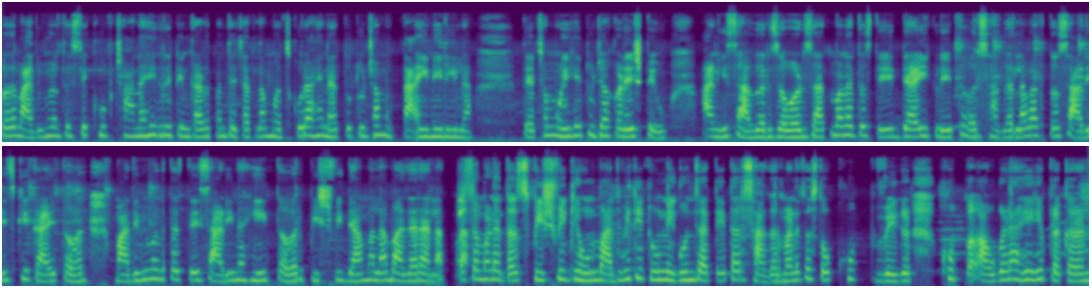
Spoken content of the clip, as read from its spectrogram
तर माधवी म्हणत असते खूप छान आहे ग्रीटिंग कार्ड पण त्याच्यातला मजकूर आहे ना तो तुझ्या मुक्ता आईने लिहिला. त्याच्यामुळे हे तुझ्याकडेच ठेव. आणि सागर जवळ जात म्हणत असते द्या इकडे तर. सागरला वाटतं साडीच की काय तर? माधवी म्हणत असते साडी नाही तर पिशवी द्या मला बाजाराला. असं म्हणतच पिशवी घेऊन माधवी तिथून निघून जाते. तर सागर म्हणत असतो खूप वेगळं खूप अवघड आहे हे प्रकरण.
